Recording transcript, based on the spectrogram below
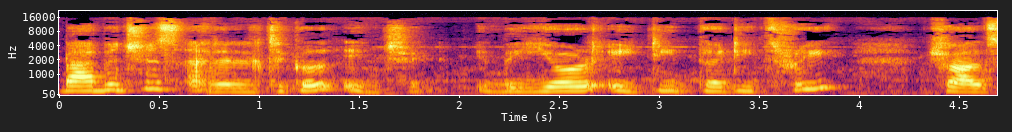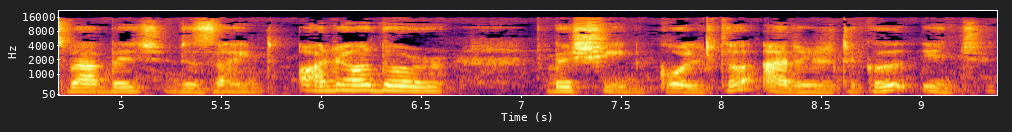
Babbage's analytical engine. In the year 1833, Charles Babbage designed another machine called the analytical engine.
